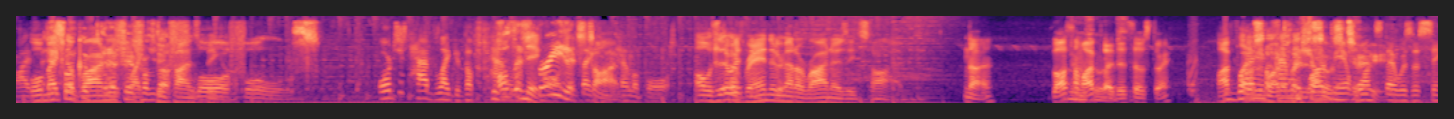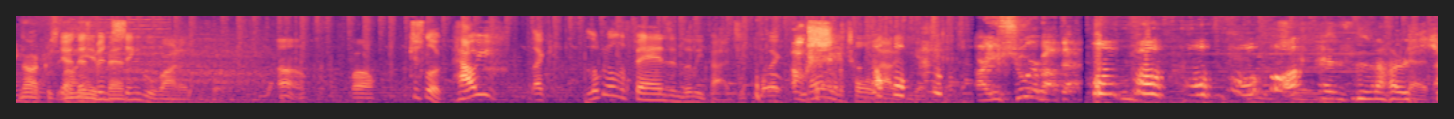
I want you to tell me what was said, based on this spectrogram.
I Or think. make This the one could rhinos benefit like from two the times floor bigger. falls. Or just have like the power there's Nick. three that this they can time. Teleport. Oh, is There's it a always been random two. amount of rhinos each time? No. Last time I it's played alright. this, there was three. I've When played Well, I Cameron played showed me Souls it too. once, there was a single. No, because Yeah, there's been event. single rhinos before. Oh, well. Just look, how you like look at all the fans and lily pads. Like Oh, they're shit. gonna fall out if you get hit. Are you sure about that? Oh, oh. There's no Okay, shot.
